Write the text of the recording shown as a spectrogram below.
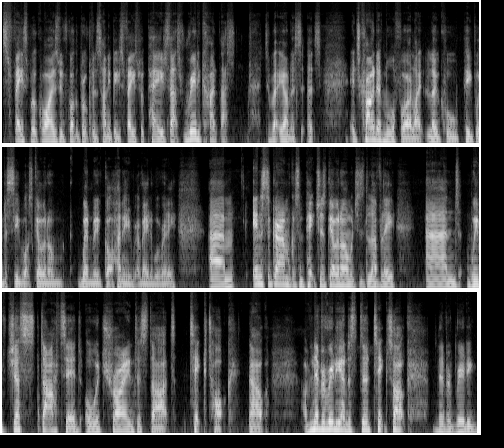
Facebook wise, we've got the Brooklands Honeybees Facebook page. That's really kind. That's to be honest, it's it's kind of more for like local people to see what's going on when we've got honey available. Really, um, Instagram, we've got some pictures going on, which is lovely. And we've just started, or we're trying to start TikTok. Now, I've never really understood TikTok, never really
